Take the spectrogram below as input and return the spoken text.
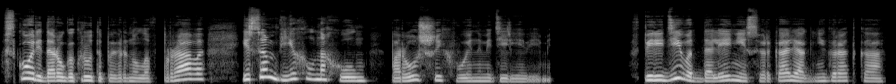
Вскоре дорога круто повернула вправо, и сам въехал на холм, поросший хвойными деревьями. Впереди в отдалении сверкали огни городка.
